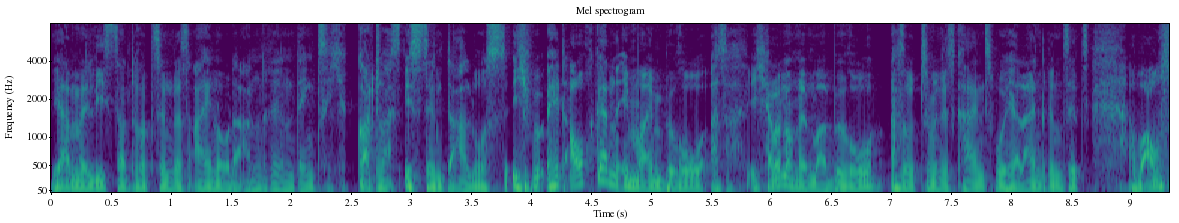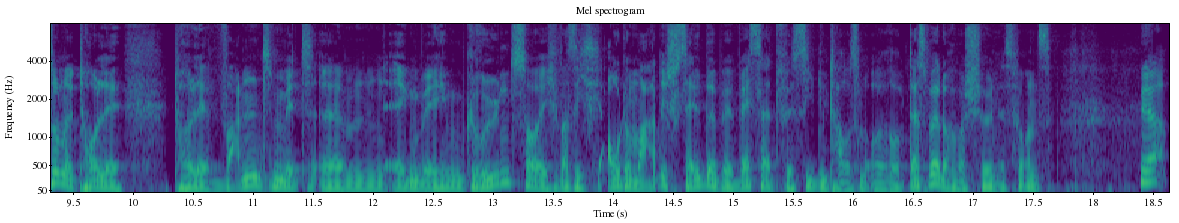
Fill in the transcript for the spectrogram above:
ja, man liest dann trotzdem das eine oder andere und denkt sich, Gott, was ist denn da los? Ich hätte auch gern in meinem Büro, also ich habe noch nicht mal Büro, also zumindest keins, wo ich allein drin sitze, aber auch so eine tolle, tolle Wand mit ähm, irgendwelchem Grünzeug, was sich automatisch selber bewässert für 7000 Euro. Das wäre doch was Schönes für uns. Ja,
